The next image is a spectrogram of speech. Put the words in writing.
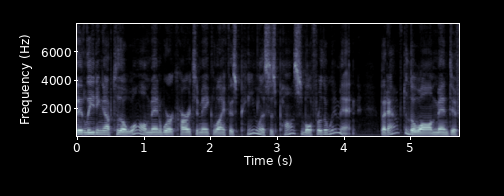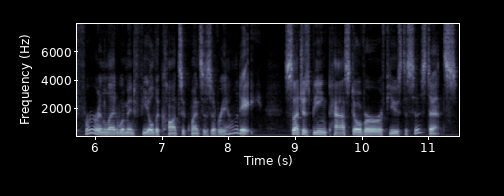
That leading up to the wall, men work hard to make life as painless as possible for the women. But after the wall, men defer and let women feel the consequences of reality, such as being passed over or refused assistance,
